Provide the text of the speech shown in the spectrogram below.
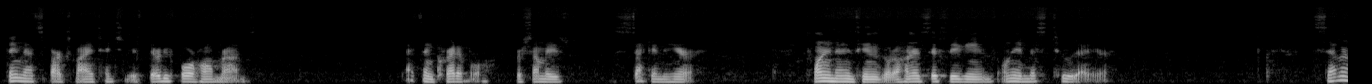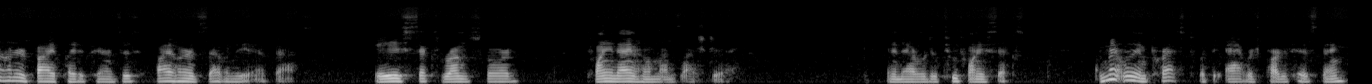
the thing that sparks my attention is 34 home runs. That's incredible for somebody's second year. 2019, we go to 160 games, only missed two that year. 705 plate appearances, 570 at bats. 86 runs scored, 29 home runs last year, and an average of 226. I'm not really impressed with the average part of his thing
